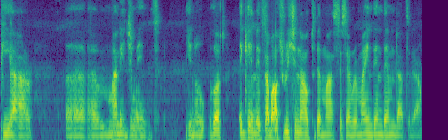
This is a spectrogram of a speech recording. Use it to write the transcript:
PR, uh, management, you know, because again, it's about reaching out to the masses and reminding them that there are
